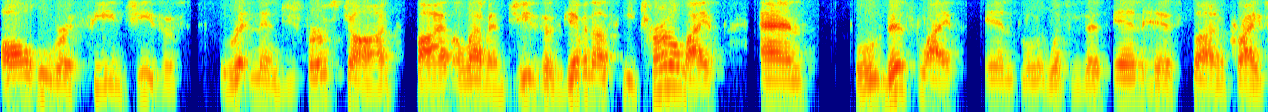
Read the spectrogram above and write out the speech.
all who receive Jesus, written in First John 5:11. Jesus has given us eternal life, and this life in which is in His Son Christ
